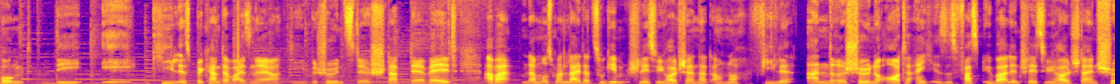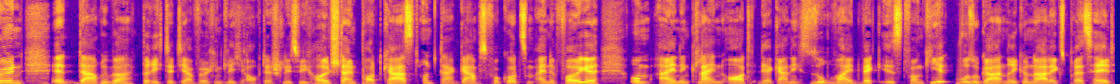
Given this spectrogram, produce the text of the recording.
Kiel.de. Kiel ist bekannterweise naja, die beschönste Stadt der Welt, aber da muss man leider zugeben, Schleswig-Holstein hat auch noch viele andere schöne Orte. Eigentlich ist es fast überall in Schleswig-Holstein schön. Äh, darüber berichtet ja wöchentlich auch der Schleswig-Holstein-Podcast und da gab es vor kurzem eine Folge um einen kleinen Ort, der gar nicht so weit weg ist von Kiel, wo sogar ein Regionalexpress hält,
